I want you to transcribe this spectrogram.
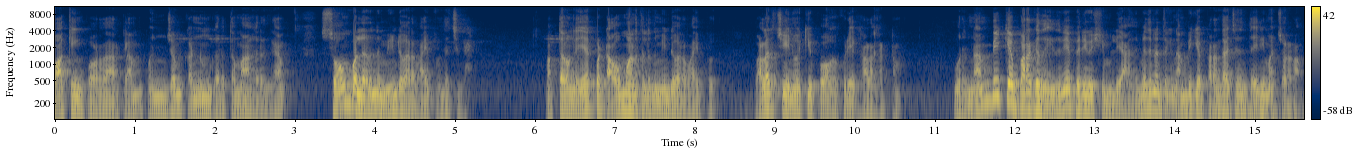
வாக்கிங் போகிறதா இருக்கலாம். கொஞ்சம் கண்ணும் கருத்தமாக இருங்க. சோம்பல்லேருந்து மீண்டு வர வாய்ப்பு வந்துச்சுங்க. மற்றவங்க ஏற்பட்ட அவமானத்திலேருந்து மீண்டு வர வாய்ப்பு. வளர்ச்சியை நோக்கி போகக்கூடிய காலகட்டம். ஒரு நம்பிக்கை பிறக்குது. இதுவே பெரிய விஷயம் இல்லையா? அந்த மிதனத்துக்கு நம்பிக்கை பிறந்தாச்சுன்னு தைரியமாக சொல்லலாம்.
